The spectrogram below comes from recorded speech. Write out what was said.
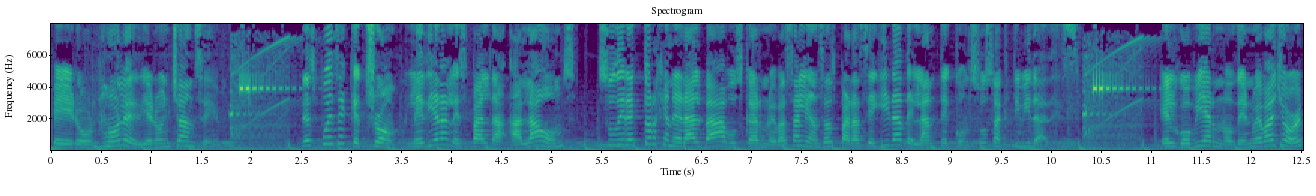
pero no le dieron chance. Después de que Trump le diera la espalda a la OMS, su director general va a buscar nuevas alianzas para seguir adelante con sus actividades. El gobierno de Nueva York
